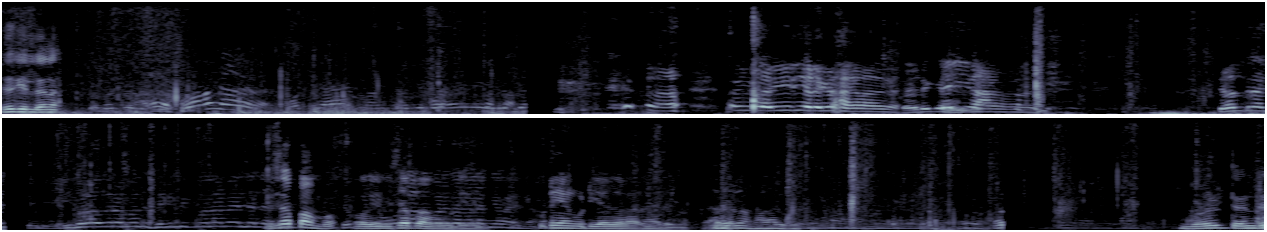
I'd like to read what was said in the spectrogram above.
இதுக்கு இல்லைண்ணா வீடியோ எடுக்கிறாங்க விஷப்பாம்போ ஒரு விசப்பாங்க குட்டி குட்டியங்குட்டி அதெல்லாம் தான் இருக்கு அதெல்லாம் வேர்ல்ட் டென்ட்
